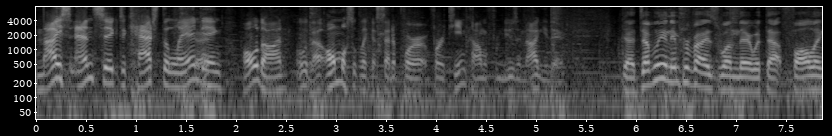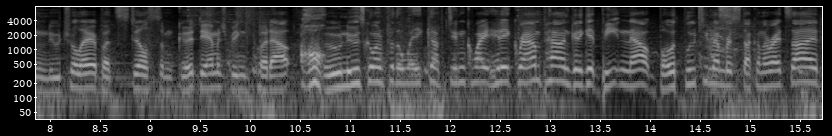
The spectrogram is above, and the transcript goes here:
Nice N-Sig to catch the landing. Okay. Hold on. Oh, that almost looked like a setup for, for a team combo from Nagi there. Yeah, definitely an improvised one there with that falling neutral air, but still some good damage being put out. Oh. Ooh, Neuz going for the wake up. Didn't quite hit it. Ground pound. Going to get beaten out. Both blue team members stuck on the right side.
